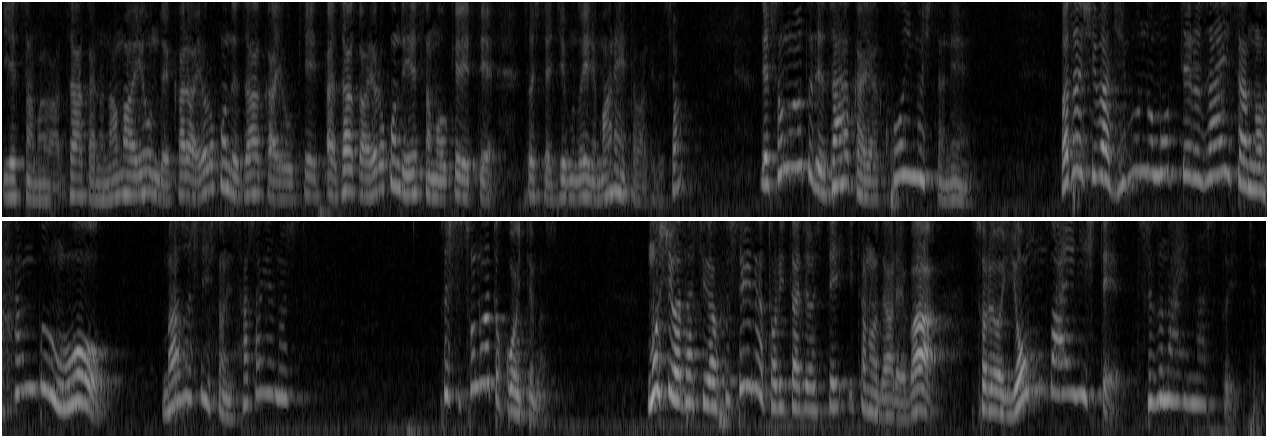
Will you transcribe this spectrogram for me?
イエス様がザーカイの名前を読んで彼は喜んでザーカイを受けあザーカイは喜んでイエス様を受け入れてそして自分の家に招いたわけでしょ？でその後でザーカイはこう言いましたね。私は自分の持っている財産の半分を貧しい人に捧げますそしてその後こう言ってます。もし私が不正な取り立てをしていたのであればそれを4倍にして償いますと言ってます。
